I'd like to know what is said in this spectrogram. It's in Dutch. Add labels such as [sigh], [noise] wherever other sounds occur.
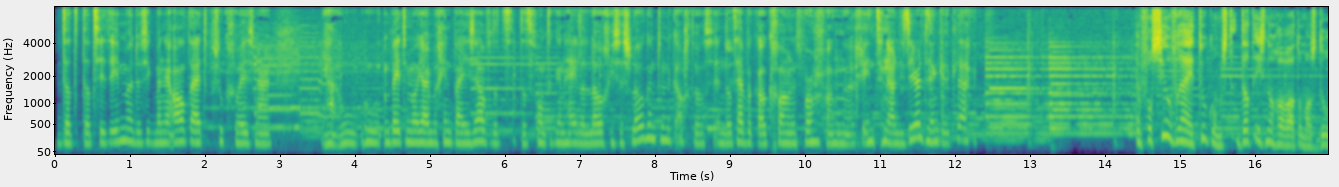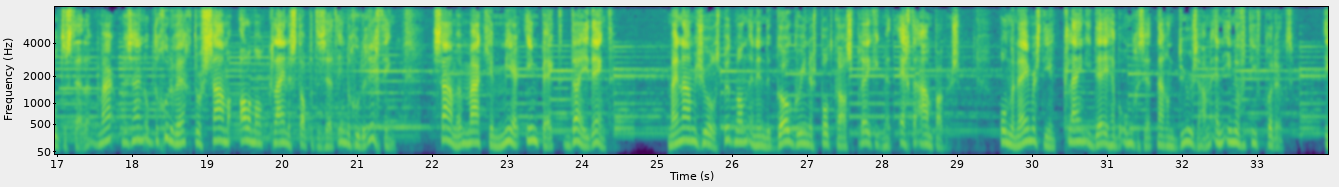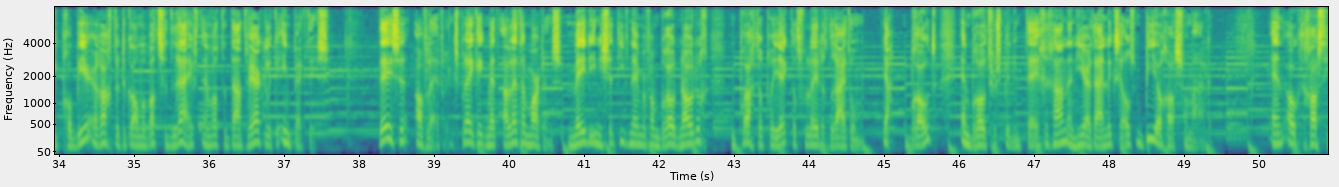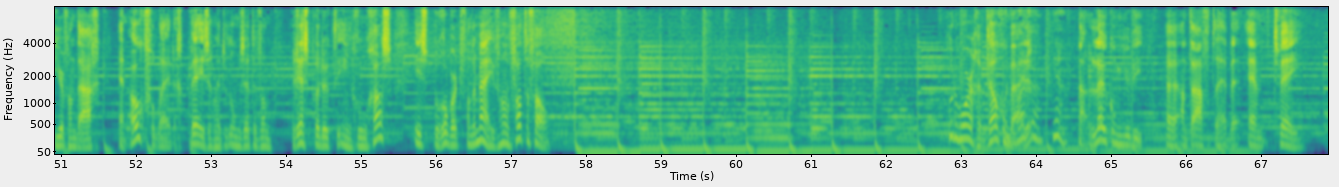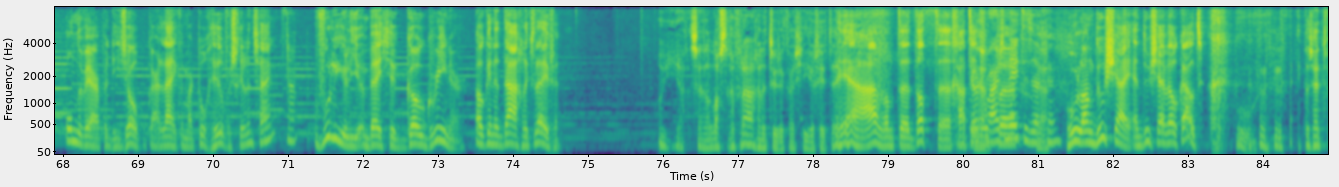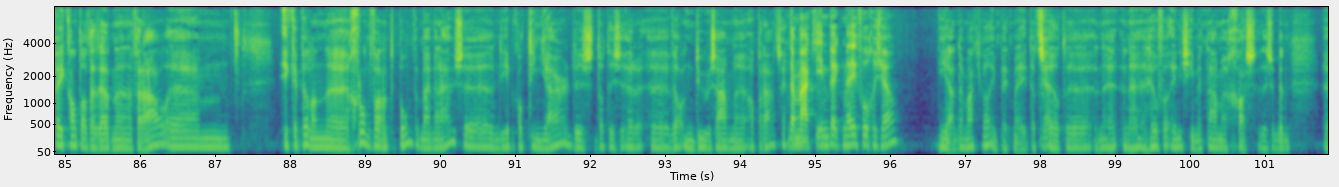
dat, dat zit in me. Dus ik ben altijd op zoek geweest naar ja, hoe, hoe een beter milieu begint bij jezelf. Dat, dat vond ik een hele logische slogan toen ik acht was. En dat heb ik ook gewoon een vorm van uh, geïnternaliseerd, denk ik. Een fossielvrije toekomst, dat is nogal wat om als doel te stellen. Maar we zijn op de goede weg door samen allemaal kleine stappen te zetten in de goede richting. Samen maak je meer impact dan je denkt. Mijn naam is Joris Putman en in de Go Greeners podcast spreek ik met echte aanpakkers. Ondernemers die een klein idee hebben omgezet naar een duurzaam en innovatief product. Ik probeer erachter te komen wat ze drijft en wat de daadwerkelijke impact is. Deze aflevering spreek ik met Aletta Martens, mede-initiatiefnemer van Brood Nodig. Een prachtig project dat volledig draait om ja, brood en broodverspilling tegengaan en hier uiteindelijk zelfs biogas van maken. En ook de gast hier vandaag en ook volledig bezig met het omzetten van restproducten in groen gas is Robert van der Meij van Vattenval. Goedemorgen, welkom beiden. Ja. Nou, leuk om jullie uh, aan tafel te hebben en twee onderwerpen die zo op elkaar lijken, maar toch heel verschillend zijn. Ja. Voelen jullie een beetje go greener, ook in het dagelijks leven? Oei, ja, dat zijn een lastige vragen natuurlijk als je hier zit. Hè? Ja, want uh, dat uh, gaat in op... maar eens nee te zeggen. Ja. Hoe lang douche jij en douche jij wel koud? Oeh, [laughs] er zijn twee kanten altijd aan een verhaal. Um, ik heb wel een uh, grondwarmtepomp bij mijn huis. Uh, die heb ik al tien jaar. Dus dat is er uh, wel een duurzaam apparaat. Zeg daar maar. maak je impact mee volgens jou? Ja, daar maak je wel impact mee. Dat scheelt ja. een, een, heel veel energie, met name gas. Dus ik ben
